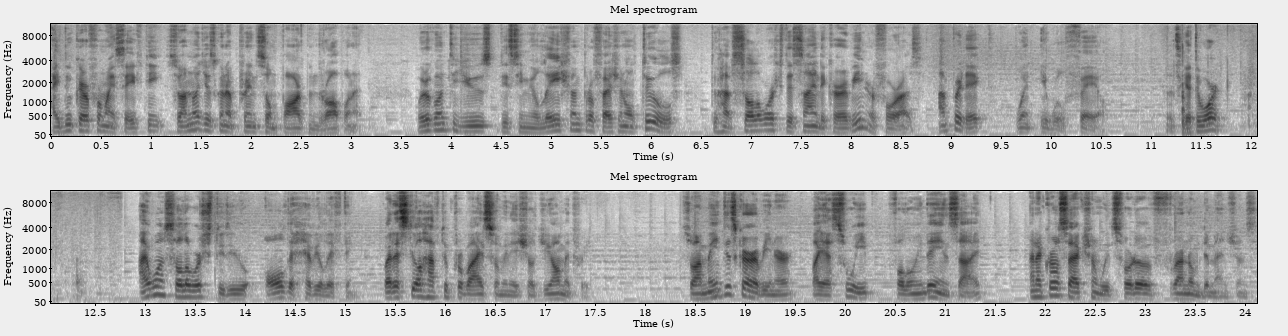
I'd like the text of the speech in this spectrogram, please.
I do care for my safety, so I'm not just going to print some part and drop on it. We're going to use the simulation professional tools to have SOLIDWORKS design the carabiner for us and predict when it will fail. Let's get to work. I want SOLIDWORKS to do all the heavy lifting, but I still have to provide some initial geometry. So I made this carabiner by a sweep following the inside and a cross-section with sort of random dimensions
